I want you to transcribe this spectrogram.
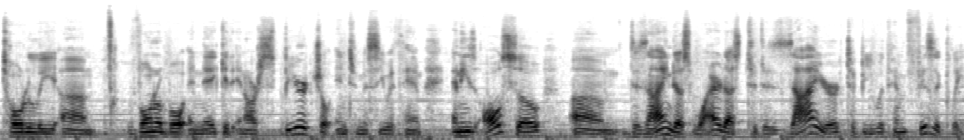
totally um, vulnerable and naked in our spiritual intimacy with Him. And He's also um, designed us, wired us to desire to be with Him physically.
